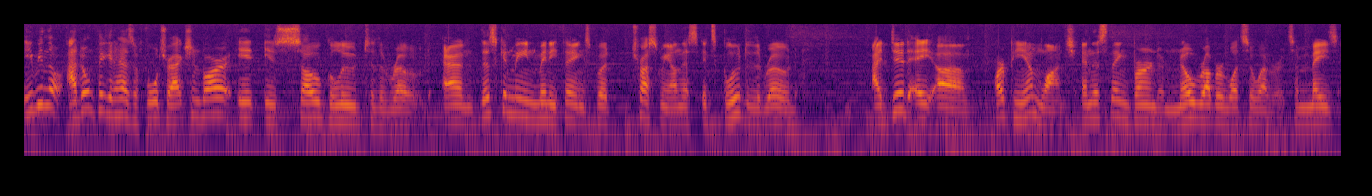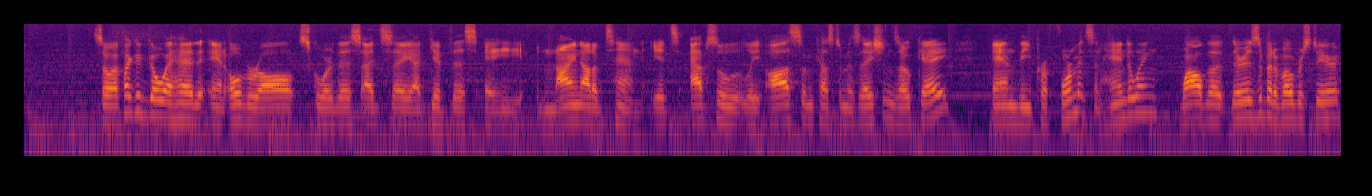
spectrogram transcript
even though I don't think it has a full traction bar, it is so glued to the road. And this can mean many things, but trust me on this, it's glued to the road. I did a uh, RPM launch, and this thing burned no rubber whatsoever. It's amazing. So if I could go ahead and overall score this, I'd say I'd give this a 9 out of 10. It's absolutely awesome customizations, okay, and the performance and handling, while the, there is a bit of oversteer,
